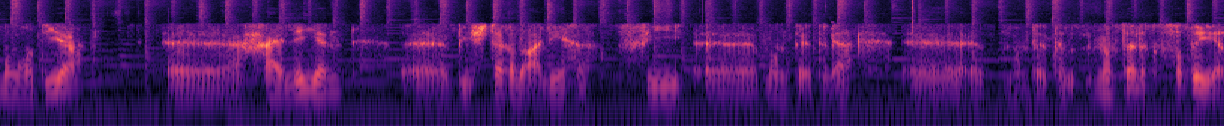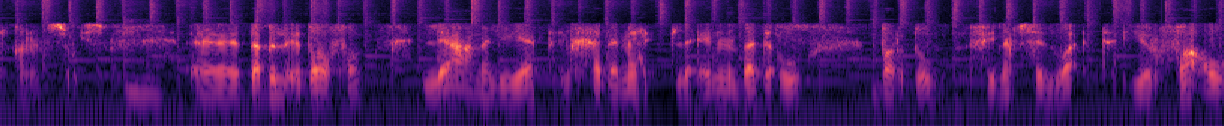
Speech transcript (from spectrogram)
مواضيع آه، حاليا آه، بيشتغلوا عليها في منطقة منطقه المنطقة الاقتصادية لقناه السويس. ده بالإضافة لعمليات الخدمات لأن بدأوا برضو في نفس الوقت يرفعوا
